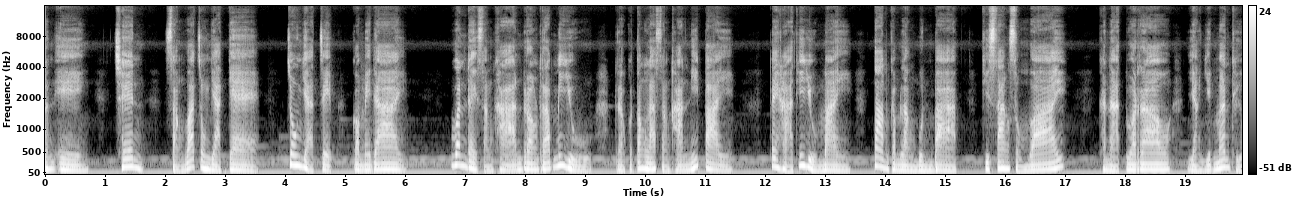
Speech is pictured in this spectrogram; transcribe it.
นั้นเอง เช่น สั่งว่าจงอย่าแก่ จงอย่าเจ็บก็ไม่ได้ วันใดสังขารรองรับไม่อยู่ เราก็ต้องละสังขารนี้ไป ไปหาที่อยู่ใหม่ ตามกำลังบุญบาปที่สร้างสมไว้ ขนาดตัวเราอย่างยึดมั่นถือ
